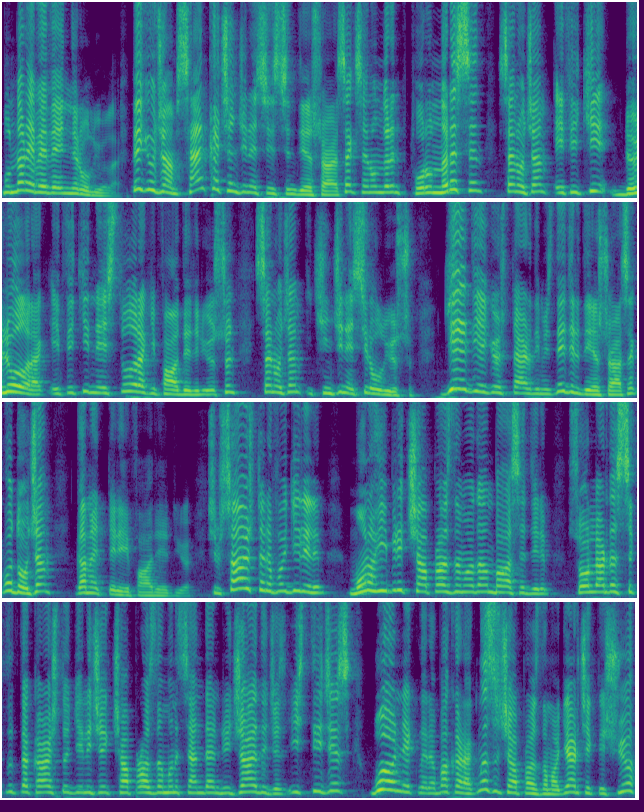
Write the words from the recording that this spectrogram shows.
bunlar ebeveynler oluyorlar. Peki hocam sen kaçıncı nesilsin diye sorarsak sen onların torunlarısın. Sen hocam F2 dölü olarak F2 nesli olarak ifade ediliyorsun. Sen hocam ikinci nesil oluyorsun. G diye gösterdiğimiz nedir diye sorarsak o da hocam gametleri ifade ediyor. Şimdi sağ üst tarafa gelelim. Monohibrit çaprazlamadan bahsedelim. Sorularda sıklıkla karşıda gelecek çaprazlamanı senden rica edeceğiz, isteyeceğiz. Bu örneklere bakarak nasıl çaprazlama gerçekleşiyor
